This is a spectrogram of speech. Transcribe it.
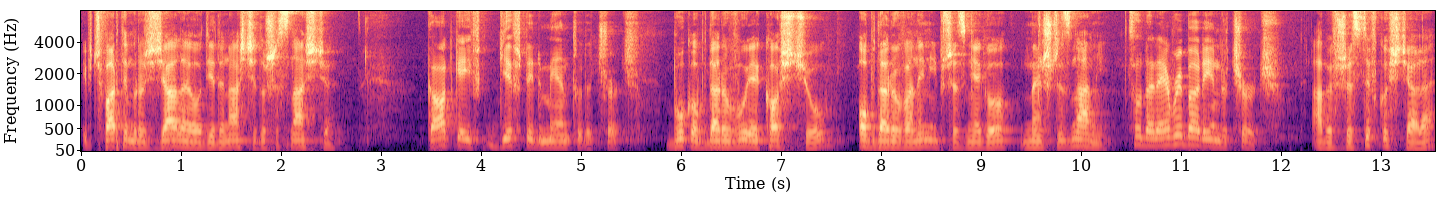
I w czwartym rozdziale od 11 do 16 God gave gifted men to the church Bóg obdarowuje Kościół obdarowanymi przez Niego mężczyznami, so that everybody in the church aby wszyscy w Kościele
